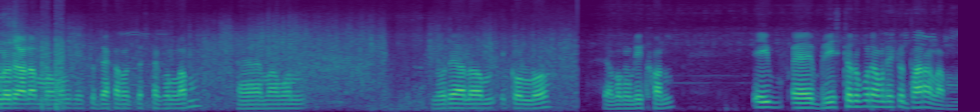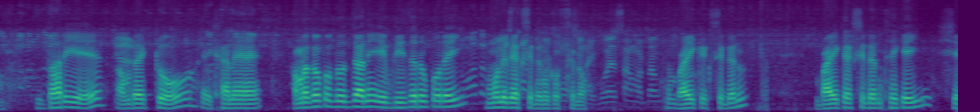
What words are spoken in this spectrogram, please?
নুরে আলম মামুনকে একটু দেখানোর চেষ্টা করলাম। মামুন, নুরে আলম ই করল। এবং লিখন। এই ব্রিজটার উপরে আমরা একটু দাঁড়ালাম। দাঁড়িয়ে আমরা একটু এখানে, আমরা যত দূর জানি এই ব্রিজের উপরেই মনির অ্যাক্সিডেন্ট করছিল। বাইক অ্যাক্সিডেন্ট বাইক অ্যাক্সিডেন্ট থেকেই সে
